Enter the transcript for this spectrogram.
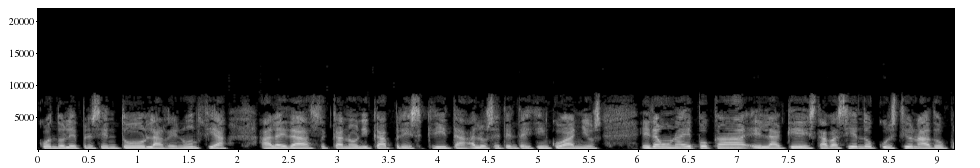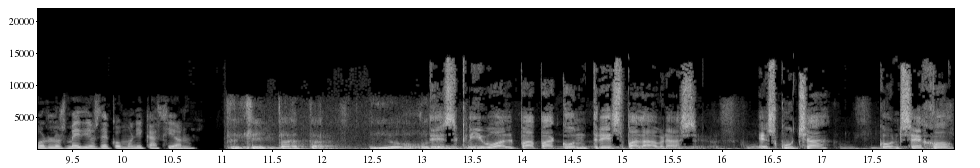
cuando le presentó la renuncia a la edad canónica prescrita a los 75 años. Era una época en la que estaba siendo cuestionado por los medios de comunicación. Describo al Papa con tres palabras. Escucha, consejo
